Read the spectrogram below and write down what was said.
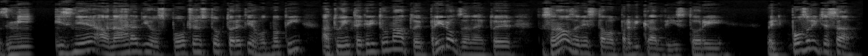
zmizne a nahradí ho spoločenstvo, ktoré tie hodnoty a tú integritu má. To je prirodzené. To, je, to sa naozaj nestalo prvýkrát v histórii. Veď pozrite sa,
